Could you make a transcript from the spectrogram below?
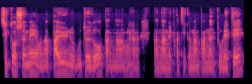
sitôt semé, on n'a pas eu une goutte d'eau pendant euh, pendant mais pratiquement pendant tout l'été.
